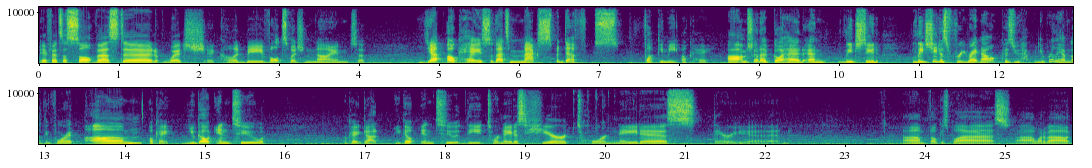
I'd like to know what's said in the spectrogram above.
if it's Assault Vested, which it could be, Volt Switch 9 to... Yep, okay, so that's max Spadef... Fucking me, okay. Uh, I'm just to go ahead and Leech Seed. Leech Seed is free right now because you you really have nothing for it. Um, okay, you go into. Okay, got it. You go into the Tornadus here. Tornadus, Therian. Um, Focus Blast. Uh, what about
